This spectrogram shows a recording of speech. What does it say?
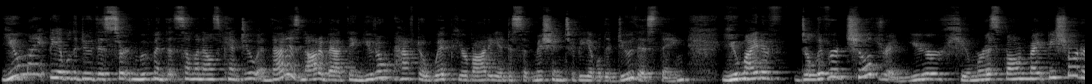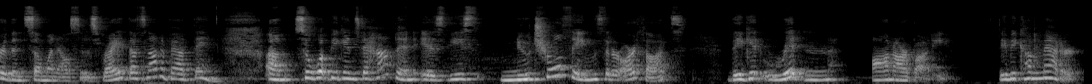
you might be able to do this certain movement that someone else can't do, and that is not a bad thing. You don't have to whip your body into submission to be able to do this thing. You might have delivered children. Your humerus bone might be shorter than someone else's, right? That's not a bad thing. Um, so what begins to happen is these neutral things that are our thoughts, they get written on our body. They become matter.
